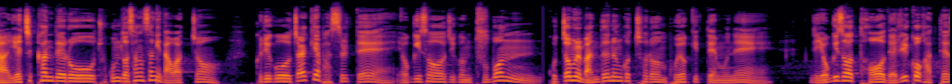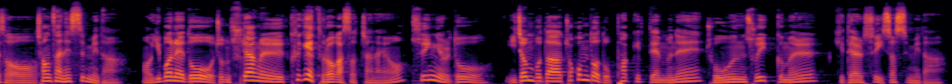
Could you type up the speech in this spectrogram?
자, 예측한 대로 조금 더 상승이 나왔죠. 그리고 짧게 봤을 때 여기서 지금 두 번 고점을 만드는 것처럼 보였기 때문에 이제 여기서 더 내릴 것 같아서 청산했습니다. 어, 이번에도 좀 수량을 크게 들어갔었잖아요. 수익률도 이전보다 조금 더 높았기 때문에 좋은 수익금을 기대할 수 있었습니다.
